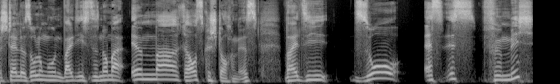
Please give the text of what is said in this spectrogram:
Stelle Solomon, weil diese Nummer immer rausgestochen ist, weil sie so, es ist für mich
